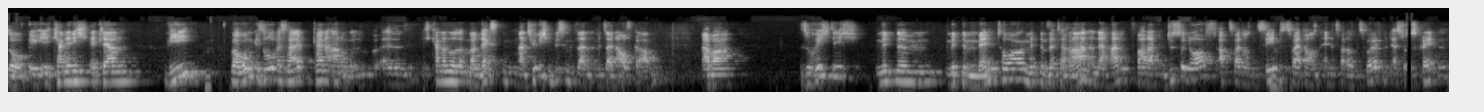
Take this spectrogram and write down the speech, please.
So, ich, kann dir nicht erklären, wie, warum, wieso, weshalb, keine Ahnung. Also, ich kann da nur, man wächst natürlich ein bisschen mit seinen, mit seinen Aufgaben, aber so richtig mit einem, mit einem Mentor, mit einem Veteran an der Hand, war dann in Düsseldorf ab 2010 bis 2000, Ende 2012 mit Astros Creighton.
